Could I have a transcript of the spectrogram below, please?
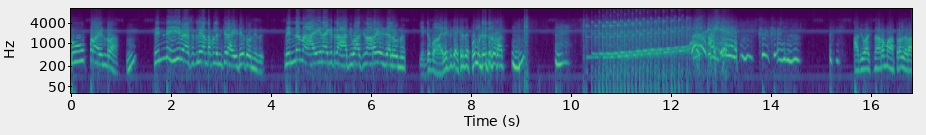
സൂപ്പർ ആയിട്ടാ നിന്നെ ഈ വേഷത്തിൽ കണ്ടപ്പോൾ എനിക്കൊരു ഐഡിയ തോന്നിയത്. നിന്നെ നായകനാക്കിട്ട് ഒരു ആദിവാസി നാടകം എഴുതിയാലോ ഒന്ന് എന്റെ വായിലേക്ക് കേക്കരുത്. എപ്പോഴും മുണ്ടെടുത്തോടാ ആദിവാസി നാടൻ മാത്രല്ലടാ.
